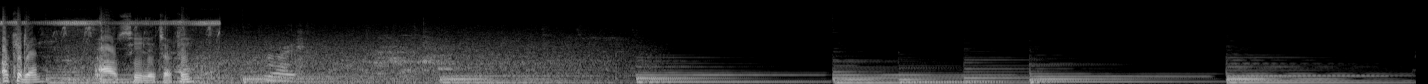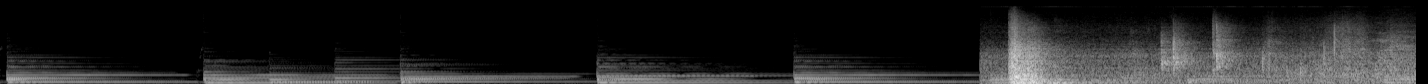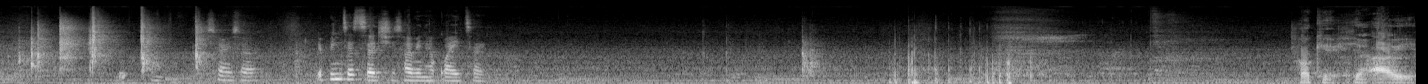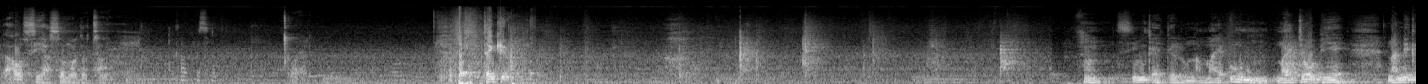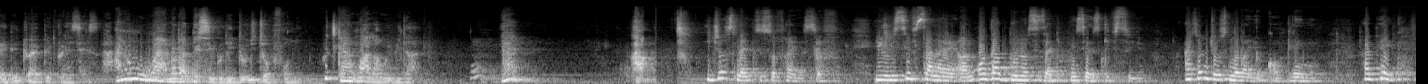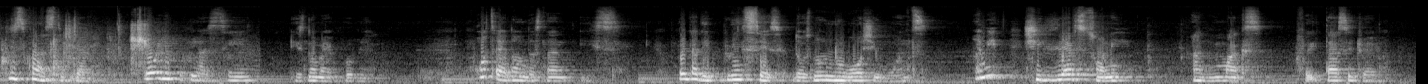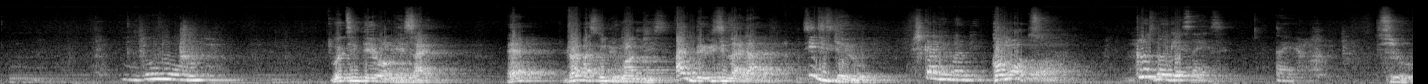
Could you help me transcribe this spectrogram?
Okay then. I'll see you later, okay? Princess said she's having her quiet time. Okay, yeah, I, I'll see her some other time. Okay, sir. Thank you. Hmm. See, make I tell you now, my own, my job here, now make I drive the princess. I don't know why another person dey do the job for me. Which kind of wahala will be that? You just like to suffer yourself. You receive salary and other bonuses that the princess gives to you. I don't just know why you're complaining. I beg, please go and sleep, Jerry. What you people are saying is not my problem. What I don't understand is whether the princess does not know what she wants. I mean, she left Sonny and Max for a taxi driver. I don't know. Wetin dey wrong inside? Eh? Drivers no be beings. How you dey reason like that? See this girl. Which kind of human being? Comot! Clothes no get size. Tire. See o,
